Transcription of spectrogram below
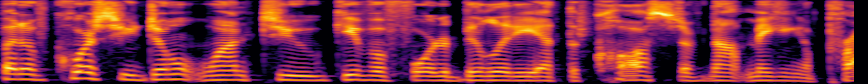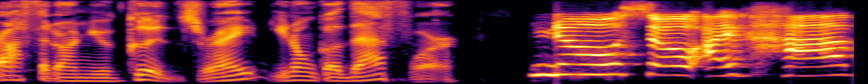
But of course, you don't want to give affordability at the cost of not making a profit on your goods, right? You don't go that far. No, so I've have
